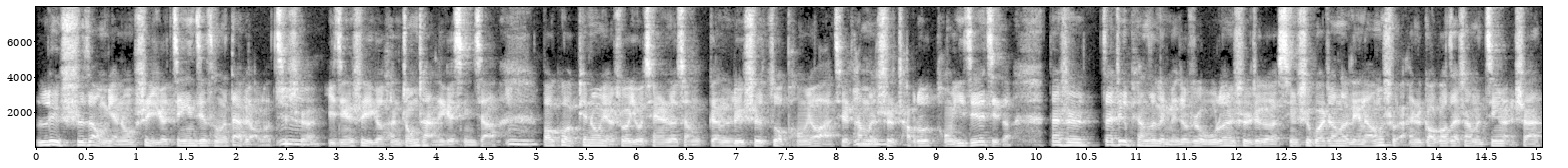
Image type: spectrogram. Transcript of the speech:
律师在我们眼中是一个精英阶层的代表了，其实已经是一个很中产的一个形象。嗯，包括片中也说，有钱人都想跟律师做朋友啊，其实他们是差不多同一阶级的。但是在这个片子里面，就是无论是这个行事乖张的林良水，还是高高在上的金远山，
